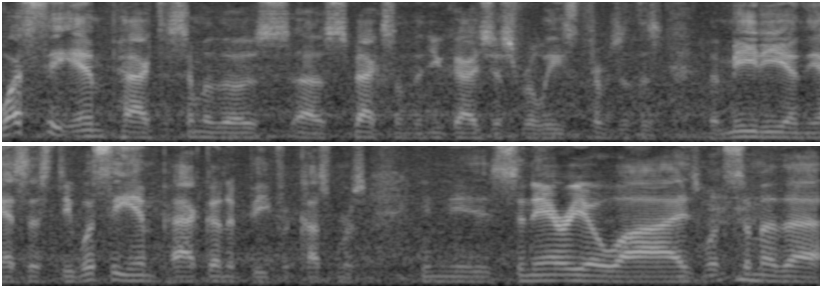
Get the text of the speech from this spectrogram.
What's the impact of some of those uh, specs that you guys just released in terms of this, the media and the SSD? What's the impact going to be for customers? Scenario-wise, what's some of the,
